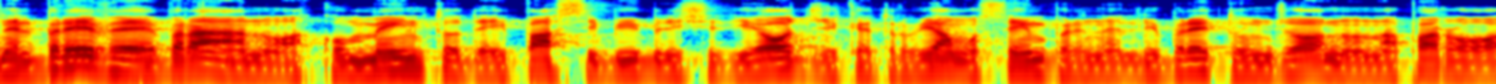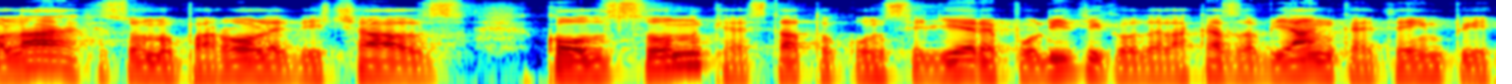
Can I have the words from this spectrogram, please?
Nel breve brano a commento dei passi biblici di oggi che troviamo sempre nel libretto Un giorno una parola, che sono parole di Charles Colson, che è stato consigliere politico della Casa Bianca ai tempi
